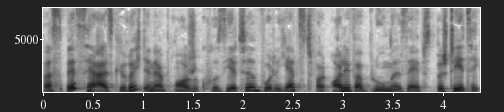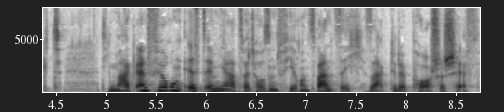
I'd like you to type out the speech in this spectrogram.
Was bisher als Gerücht in der Branche kursierte, wurde jetzt von Oliver Blume selbst bestätigt. Die Markteinführung ist im Jahr 2024, sagte der Porsche-Chef.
